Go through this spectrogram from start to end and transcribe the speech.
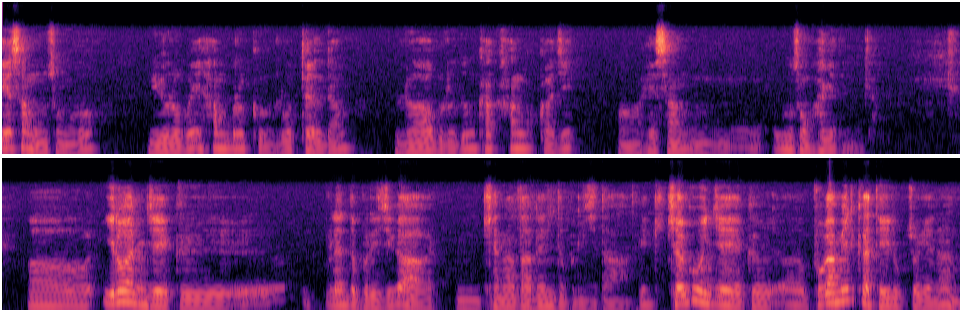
해상 운송으로 유럽의 함부르크, 로텔담, 르하브르 등 각 항구까지 어, 해상 운송하게 됩니다. 어, 이러한 이제 그 land bridge가 음, 캐나다 land bridge다. 결국 이제 그 어, 북아메리카 대륙 쪽에는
